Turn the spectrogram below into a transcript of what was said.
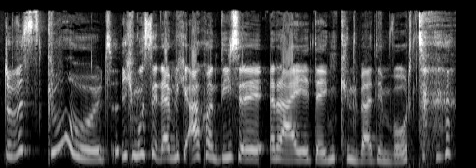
Du bist gut. Ich musste nämlich auch an diese Reihe denken bei dem Wort.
